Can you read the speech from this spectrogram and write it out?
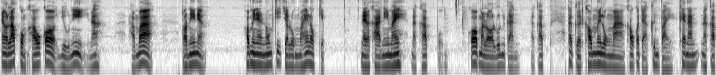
แนวรับของเขาก็อยู่นี่นะ ถามว่าตอนนี้เนี่ยเขามีแนวโน้มที่จะลงมาให้เราเก็บในราคานี้ไหมนะครับผมก็มารอลุ้นกันนะครับ ถ้าเกิดเขาไม่ลงมาเขาก็จะขึ้นไปแค่นั้นนะครับ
